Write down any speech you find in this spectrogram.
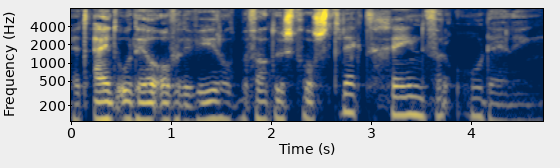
Het eindoordeel over de wereld bevat dus volstrekt geen veroordeling.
